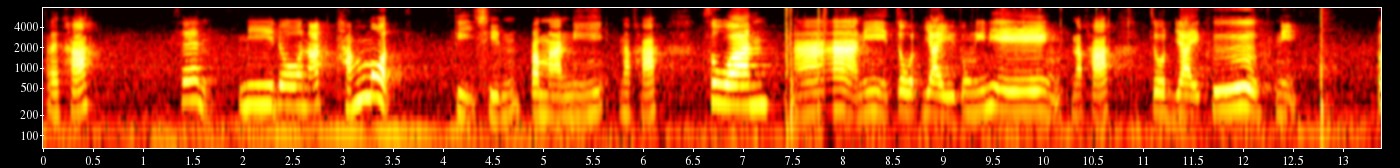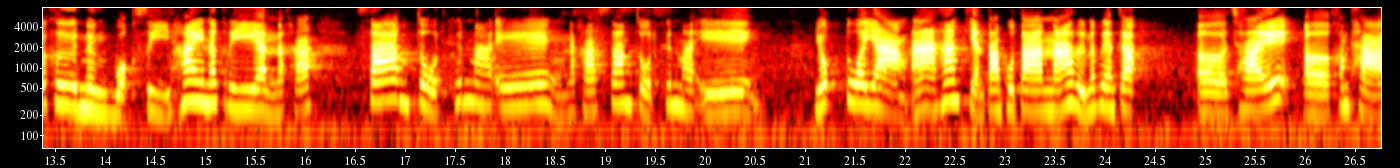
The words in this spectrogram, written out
อะไรคะ เช่นมีโดนัททั้งหมดกี่ชิ้นประมาณนี้นะคะ ส่วน อ่า นี่โจทย์ใหญ่อยู่ตรงนี้นี่เองนะคะ โจทย์ใหญ่คือ นี่ ก็คือ1บวก4ให้นักเรียนนะคะ สร้างโจทย์ขึ้นมาเองนะคะ สร้างโจทย์ขึ้นมาเอง ยกตัวอย่างอ่าห้ามเขียนตามครูตาลนะ หรือนักเรียนจะใช้คำถาม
